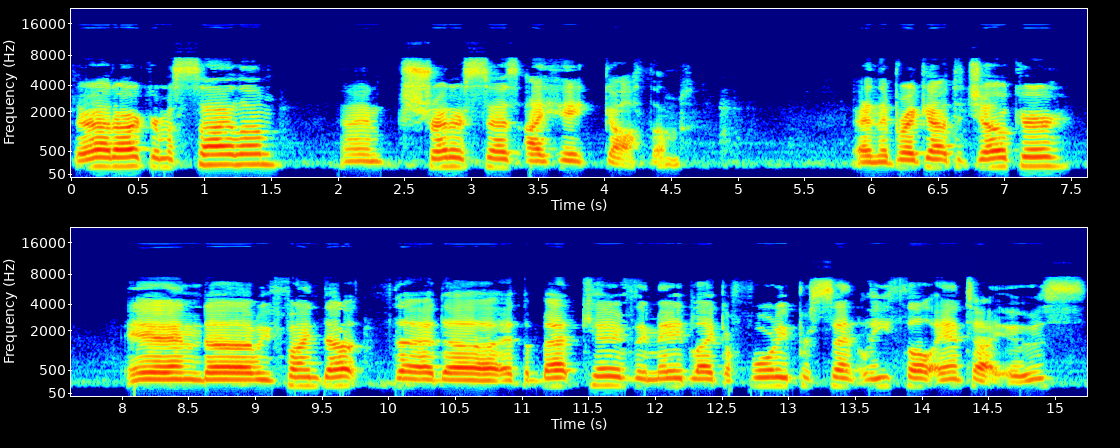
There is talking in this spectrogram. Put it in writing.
They're at Arkham Asylum. And Shredder says, I hate Gotham. And they break out the Joker. And uh, we find out that uh, at the Batcave they made like a 40% lethal anti-ooze.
